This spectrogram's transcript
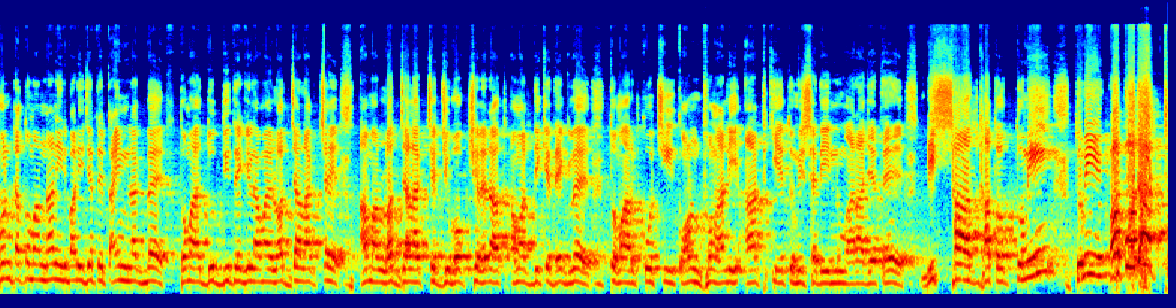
ঘণ্টা তোমার নানির বাড়ি যেতে টাইম লাগবে তোমার দুধ দিতে গেলে আমায় লজ্জা লাগছে, আমার লজ্জা লাগছে, যুবক ছেলেরা, আমার দিকে দেখবে, তোমার কচি কণ্ঠনালী আটকে তুমি সেদিন মারা যেতে। বিশ্বাসঘাতক তুমি তুমি অপদার্থ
